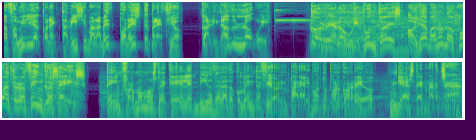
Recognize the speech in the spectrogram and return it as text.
la familia conectadísima a la vez por este precio. Calidad Lowy. Corre a lowy.es o llama al 1456. Te informamos de que el envío de la documentación para el voto por correo ya está en marcha.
